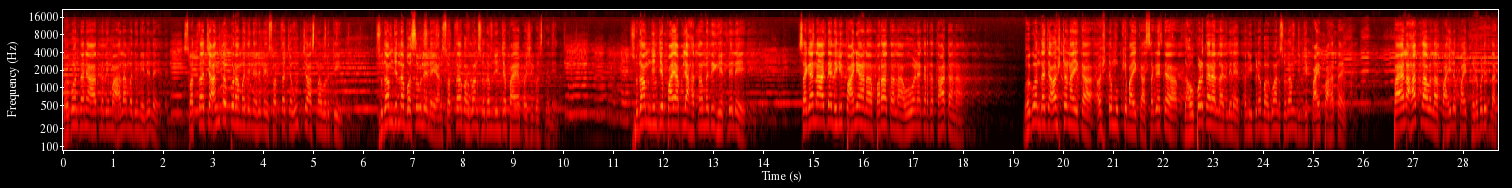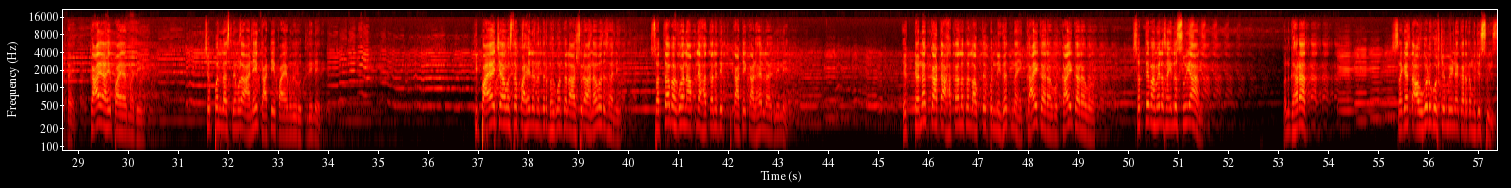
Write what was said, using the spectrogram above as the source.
भगवंताने आतमध्ये महालामध्ये नेलेलं आहे. स्वतःच्या अंतपुरामध्ये नेलेलं आहे. स्वतःच्या उच्च आसनावरती सुदामजींना बसवलेलं आहे आणि स्वतः भगवान सुदामजींच्या पायापाशी बसलेले आहेत. सुदामजींचे पाय आपल्या हातामध्ये घेतलेले आहेत. सगळ्यांना आज्ञा दिली पाणी आणा परात आणा ओवळण्याकरता ताट आणा. भगवंताच्या अष्टनायिका अष्टमुख्य बायका सगळ्या त्या धावपळ करायला लागलेल्या आहेत. पण इकडं भगवान सुदामजींचे पाय पाहत आहेत पायाला हात लावला पाहिलं पाय खडबडीत लागतायत. काय आहे पायामध्ये? चप्पल नसल्यामुळे अनेक काटे पायामध्ये रुतलेले आहेत. ती पायाची अवस्था पाहिल्यानंतर भगवंताला आशुरा अनावर झाले. स्वतः भगवान आपल्या हाताने ते काटे काढायला लागलेले आहेत. एक टणक काटा हाताला तर लागतोय पण निघत नाही. काय करावं काय करावं? सत्यभामेला सांगितलं सुयान पण घरात सगळ्यात अवघड गोष्ट मिळण्याकरता म्हणजे सुई.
